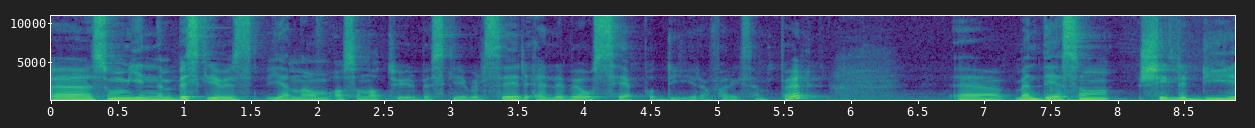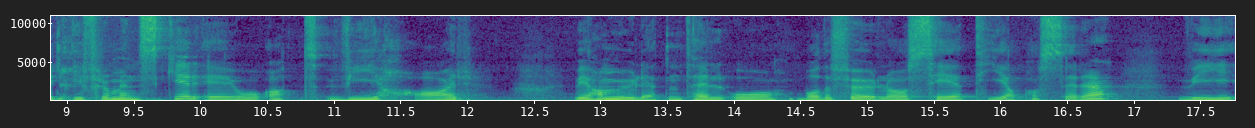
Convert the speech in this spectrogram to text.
Eh, som beskrives gjennom altså, naturbeskrivelser eller ved å se på dyra, f.eks. Eh, men det som skiller dyr ifra mennesker, er jo at vi har vi har muligheten til å både føle og se tida passere. Vi,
